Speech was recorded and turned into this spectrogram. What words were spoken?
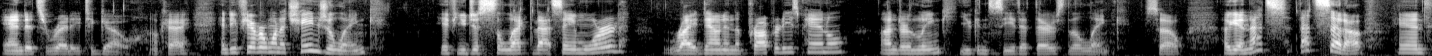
and it's ready to go. Okay, and if you ever want to change a link, if you just select that same word, right down in the Properties panel, under Link, you can see that there's the link. So again, that's, that's set up. And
